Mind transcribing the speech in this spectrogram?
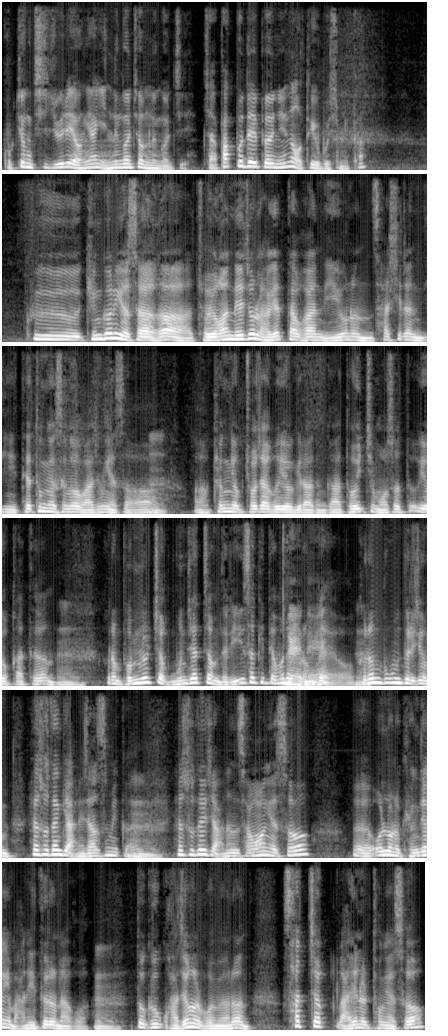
국정 지지율에 영향이 있는 건지 없는 건지. 자, 박 부 대변인은 어떻게 보십니까? 그 김건희 여사가 조용한 내조를 하겠다고 한 이유는 사실은 이 대통령 선거 와중에서 음. 어, 경력 조작 의혹이라든가 도이치 모소 의혹 같은 음. 그런 법률적 문제점들이 있었기 때문에 네네. 그런 거예요. 음. 그런 부분들이 지금 해소된 게 아니지 않습니까? 음. 해소되지 않은 상황에서 언론은 굉장히 많이 드러나고 음. 또그 과정을 보면은 사적 라인을 통해서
